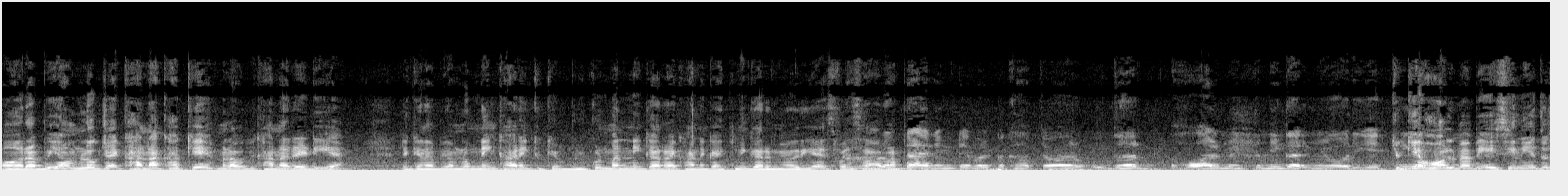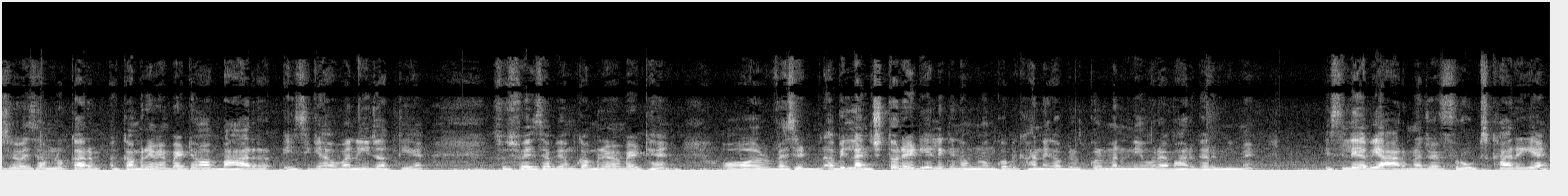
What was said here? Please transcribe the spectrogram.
और अभी हम लोग जाए खाना खा के मतलब अभी खाना रेडी है। लेकिन अभी हम लोग नहीं खा रहे हैं क्योंकि बिल्कुल मन नहीं कर रहा है खाने का इतनी गर्मी हो रही है इस वजह से हम लोग डाइनिंग टेबल पे खाते हैं और उधर हॉल में इतनी गर्मी हो रही है क्योंकि हॉल में अभी एसी नहीं है तो इस वजह से हम लोग कमरे में बैठे हैं और बाहर एसी की हवा नहीं जाती है। तो इस वजह से अभी हम कमरे में बैठे हैं और वैसे अभी लंच तो रेडी है लेकिन हम लोगों को अभी खाने का बिल्कुल मन नहीं हो रहा है बाहर गर्मी में। इसलिए अभी आरना जो है फ्रूट्स खा रही है।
